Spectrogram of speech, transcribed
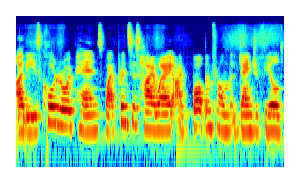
are these corduroy pants by Princess Highway. I bought them from Dangerfield.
